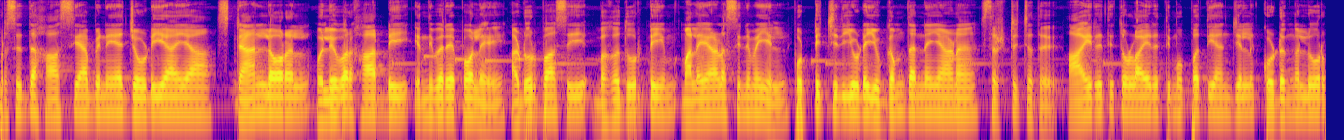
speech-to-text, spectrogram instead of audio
പ്രസിദ്ധ ഹാസ്യാഭിനയ ജോഡിയായ സ്റ്റാൻ ലോറൽ ഒലിവർ ഹാർഡി എന്നിവരെ പോലെ അടൂർബാസി ബഹദൂർ ടീം മലയാള സിനിമയിൽ പൊട്ടിച്ചിരിയുടെ യുഗം തന്നെയാണ് സൃഷ്ടിച്ചത്. ആയിരത്തി തൊള്ളായിരത്തി മുപ്പത്തി അഞ്ചിൽ കൊടുങ്ങല്ലൂർ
